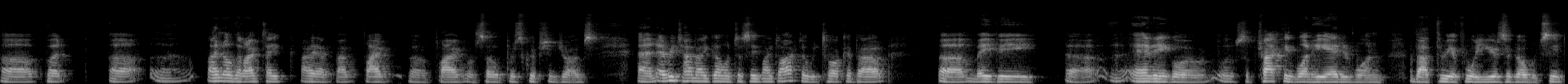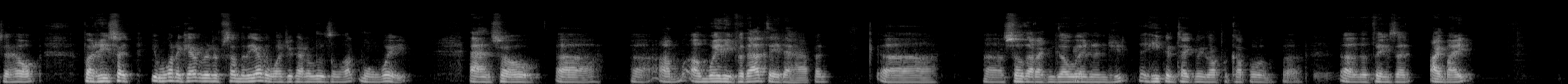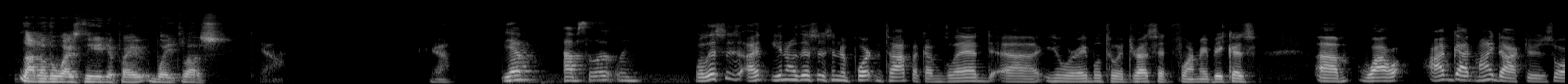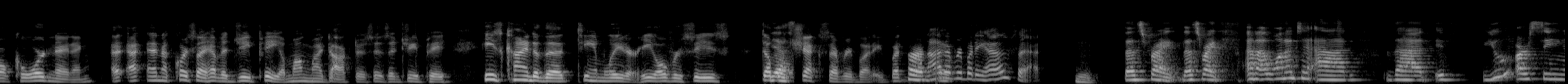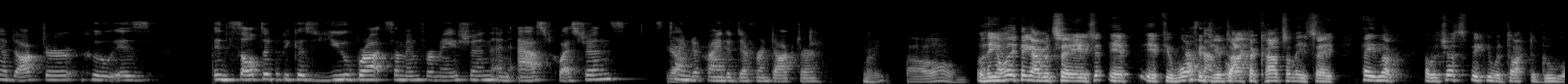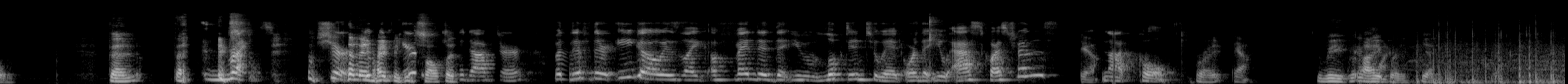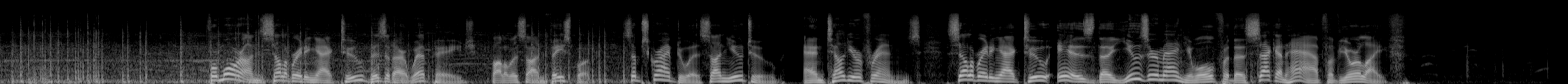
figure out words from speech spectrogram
Uh, but uh, uh, I know that I've take I have about five uh, five or so prescription drugs, and every time I go in to see my doctor, we talk about uh, maybe uh, adding or, or subtracting one. He added one about three or four years ago, which seemed to help. But he said you want to get rid of some of the other ones, you got to lose a lot more weight. And so I'm, I'm waiting for that day to happen uh, so that I can go in and he, he can take me off a couple of uh, uh, the things that I might not otherwise need if I weighed less. Yeah. Yeah. Yep, absolutely. Well, this is, I, you know, this is an important topic. I'm glad uh, you were able to address it for me because um, while I've got my doctors all coordinating, a- a- and of course I have a GP among my doctors is a GP. He's kind of the team leader. He oversees, double Yes. checks everybody, but Perfect. not everybody has that. Hmm. That's right. That's right. And I wanted to add that if you are seeing a doctor who is insulted because you brought some information and asked questions, it's Yeah. time to find a different doctor. Right. Oh, Well, the only thing I would say is if if you walk That's into not your cool. doctor constantly and say, "Hey, look, I was just speaking with Doctor Google," then then Right. Sure. then they You might can be hear insulted. The doctor, but if their ego is like offended that you looked into it or that you asked questions, Yeah. not cool. Right. Yeah. We, Good I point. agree. Yeah. For more on Celebrating Act Two, visit our webpage, follow us on Facebook, subscribe to us on YouTube, and tell your friends. Celebrating Act Two is the user manual for the second half of your life.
